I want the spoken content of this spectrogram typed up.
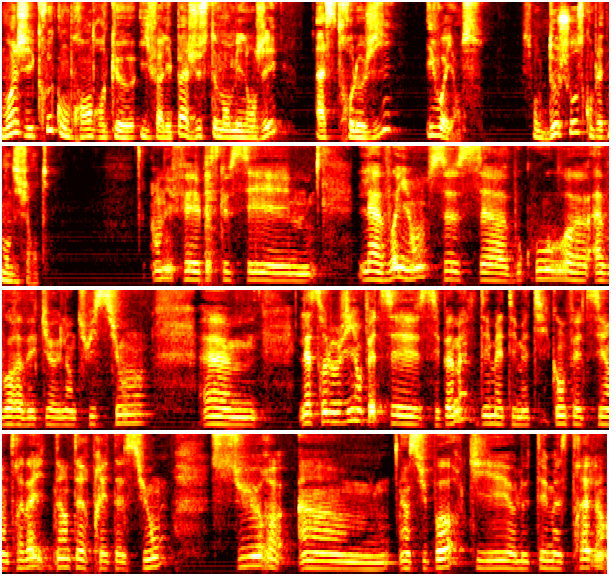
Moi j'ai cru comprendre qu'il fallait pas justement mélanger astrologie et voyance. Ce sont deux choses complètement différentes. En effet, parce que c'est la voyance, ça a beaucoup euh, à voir avec euh, l'intuition. Euh, L'astrologie, en fait, c'est pas mal des mathématiques. En fait, c'est un travail d'interprétation sur un, un support qui est le thème astral.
